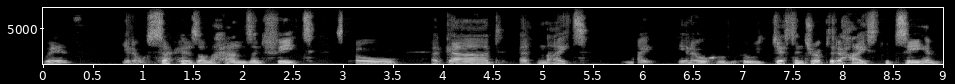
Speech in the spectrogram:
with, you know, suckers on the hands and feet. So a guard at night might, you know, who, who just interrupted a heist would see him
